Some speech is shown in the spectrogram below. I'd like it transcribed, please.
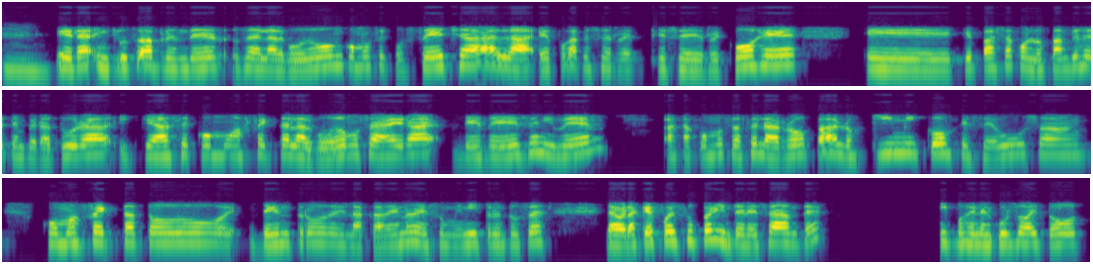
Mm, era incluso aprender, o sea, el algodón, cómo se cosecha, la época que se, re- que se recoge, eh, qué pasa con los cambios de temperatura y qué hace, cómo afecta el algodón, o sea, era desde ese nivel hasta cómo se hace la ropa, los químicos que se usan, cómo afecta todo dentro de la cadena de suministro. Entonces, la verdad que fue súper interesante y pues en el curso hay todo,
